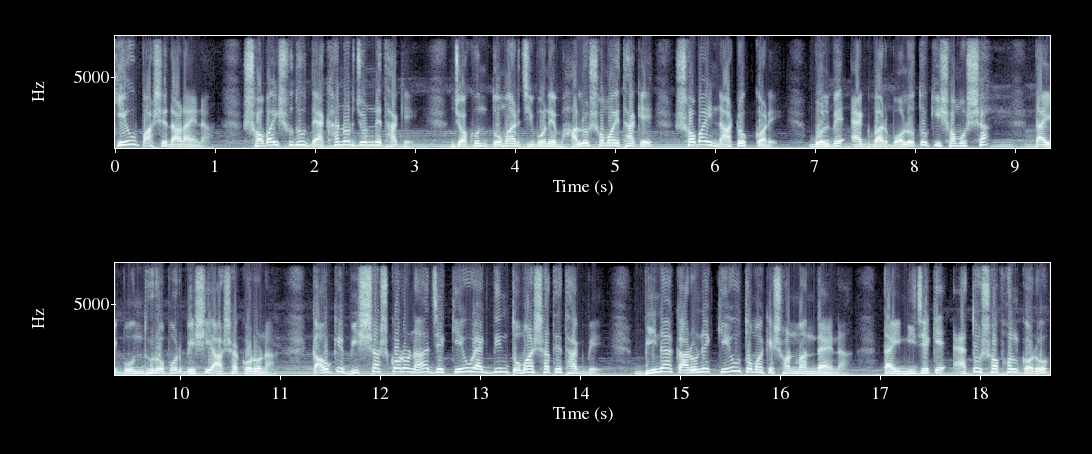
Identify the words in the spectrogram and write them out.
কেউ পাশে দাঁড়ায় না। সবাই শুধু দেখানোর জন্যে থাকে। যখন তোমার জীবনে ভালো সময় থাকে, সবাই নাটক করে। বলবে, একবার বলো তো কি সমস্যা? তাই বন্ধুর ওপর বেশি আশা করো না। কাউকে বিশ্বাস করো না যে কেউ একদিন তোমার সাথে থাকবে। বিনা কারণে কেউ তোমাকে সম্মান দেয় না। তাই নিজেকে এত সফল করো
